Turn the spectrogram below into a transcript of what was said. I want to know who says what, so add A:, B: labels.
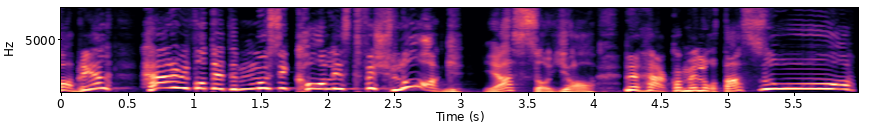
A: Gabriel, här har vi fått ett musikaliskt förslag! Jaså, ja, det här kommer låta så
